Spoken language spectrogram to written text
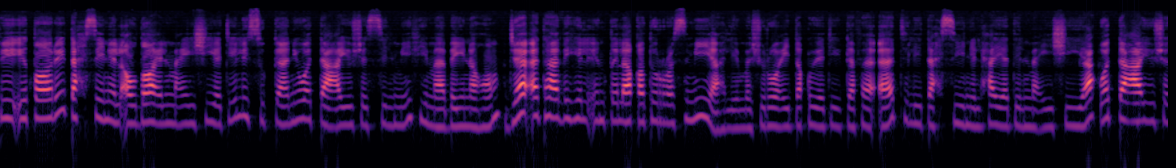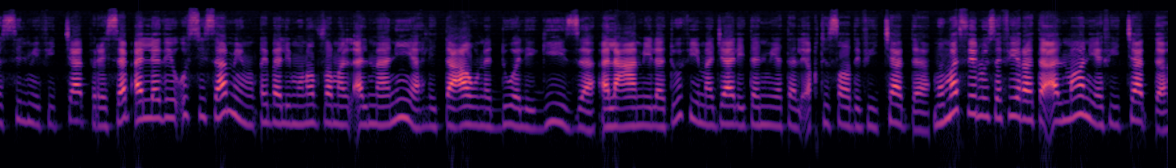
في إطار تحسين الأوضاع المعيشية للسكان والتعايش السلمي فيما بينهم. جاءت هذه الانطلاقة الرسمية لمشروع تقوية الكفاءات لتحسين الحياة المعيشية والتعايش السلمي في تشاد بريسب الذي أسس من قبل منظمة الألمانية للتعاون الدولي جيز العاملة في مجال تنمية الاقتصاد في تشاد. ممثل سفيرة ألمانيا في تشاد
